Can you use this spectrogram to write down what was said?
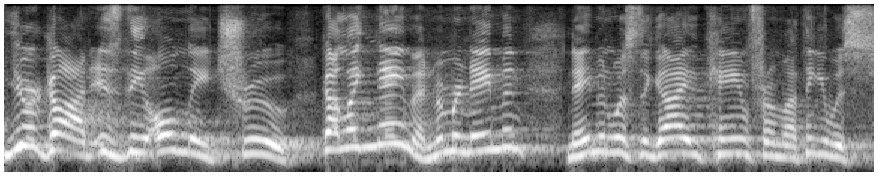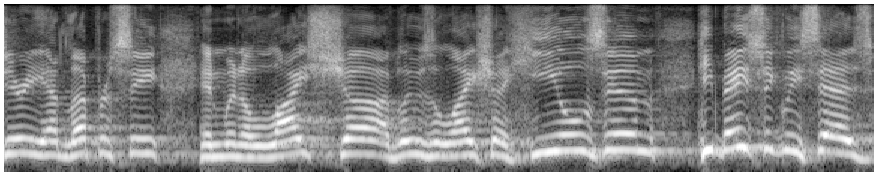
your God is the only true God. Like Naaman. Remember Naaman? Naaman was the guy who came from, I think it was Syria, he had leprosy. And when Elisha, I believe it was Elisha, heals him, he basically says,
